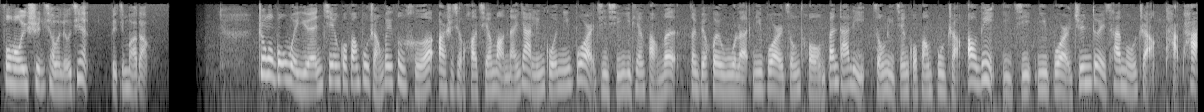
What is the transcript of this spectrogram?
凤凰卫视李小文、刘健，北京报道。中国国务委员兼国防部长魏凤和二十九号前往南亚邻国尼泊尔进行一天访问，分别会晤了尼泊尔总统班达里、总理兼国防部长奥利以及尼泊尔军队参谋长塔帕。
